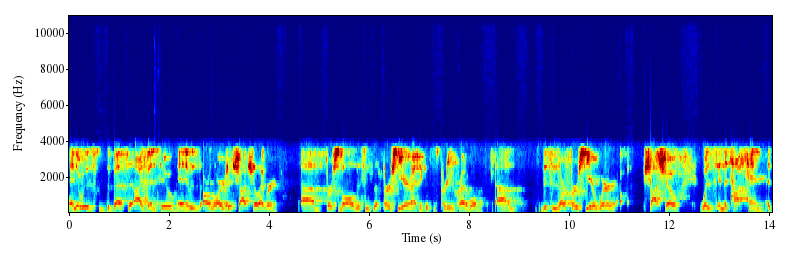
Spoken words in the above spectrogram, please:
and it was the best that I've been to, and it was our largest shot show ever. Um, first of all, this is the first year, and I think this is pretty incredible. Um, this is our first year where Shot Show was in the top 10 as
